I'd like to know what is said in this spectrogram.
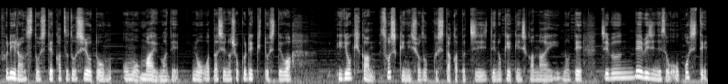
フリーランスとして活動しようと思う前までの私の職歴としては医療機関組織に所属した形での経験しかないので自分でビジネスを起こして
